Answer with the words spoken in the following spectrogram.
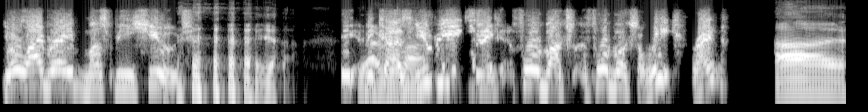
your library must be huge. yeah because read you read like four bucks, four books a week, right? Uh,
